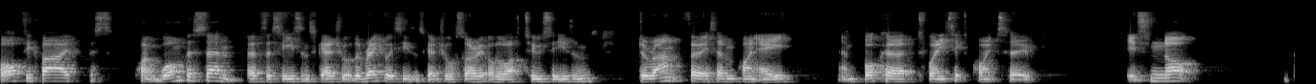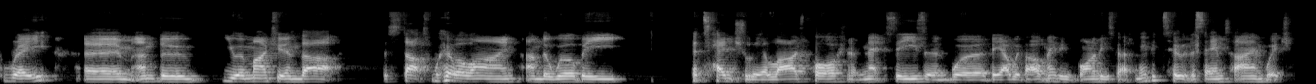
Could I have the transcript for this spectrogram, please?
45.1% of the season schedule, the regular season schedule, sorry, over the last two seasons. Durant, 37.8, and Booker, 26.2. It's not great. Um, and the, you imagine that the stats will align and there will be potentially a large portion of next season where they are without maybe one of these guys, maybe two at the same time, which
